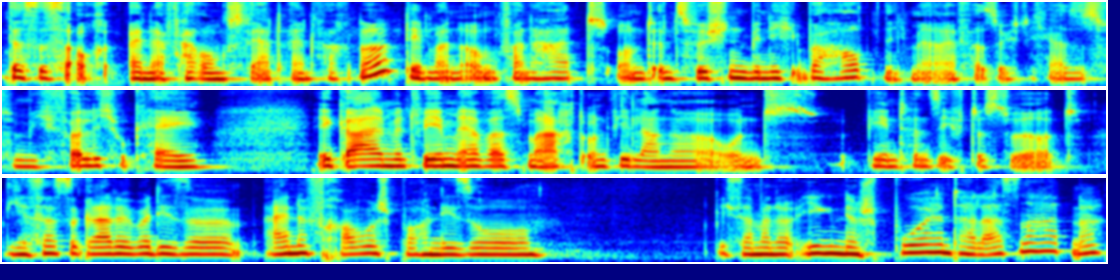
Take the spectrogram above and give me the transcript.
Das ist auch ein Erfahrungswert einfach, ne, den man irgendwann hat. Und inzwischen bin ich überhaupt nicht mehr eifersüchtig. Also es ist für mich völlig okay. Egal mit wem er was macht und wie lange und wie intensiv das wird. Jetzt hast du gerade über diese eine Frau gesprochen, die so ich sag mal, irgendeine Spur hinterlassen hat. Ne?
